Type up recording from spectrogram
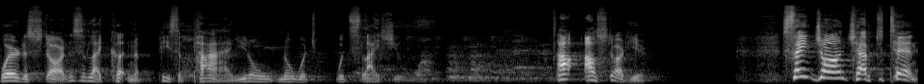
where to start. This is like cutting a piece of pie. You don't know which, which slice you want. I'll, I'll start here. St. John chapter 10,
